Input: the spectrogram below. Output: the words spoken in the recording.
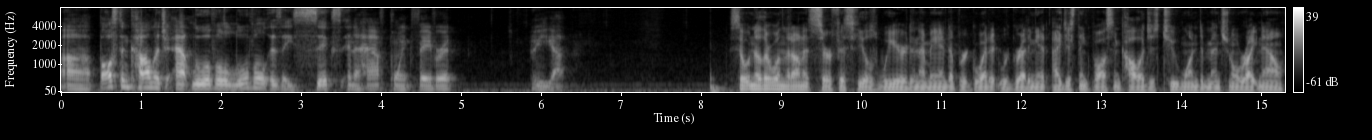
Uh, Boston College at Louisville. Louisville is a six and a half point favorite. Who you got? So another one that on its surface feels weird, and I may end up regret it, regretting it. I just think Boston College is too one-dimensional right now.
